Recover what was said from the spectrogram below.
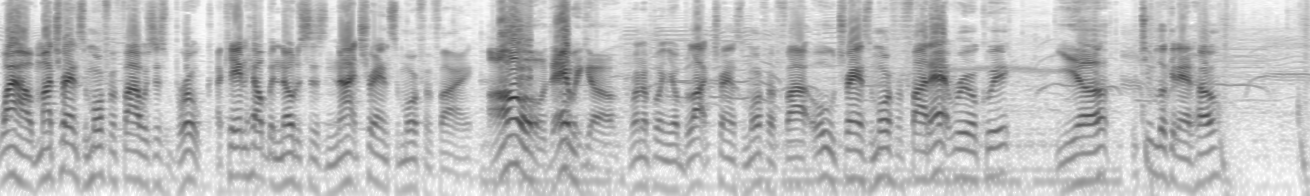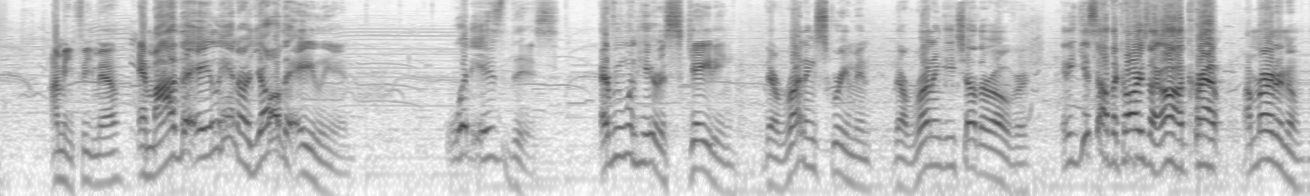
wow. My transmorphify was just broke. I can't help but notice it's not transmorphifying. Oh, there we go. Run up on your block, transmorphify. Oh, transmorphify that real quick. Yeah. What you looking at, ho? I mean, female. Am I the alien or y'all the alien? What is this? Everyone here is skating. They're running, screaming. They're running each other over. And he gets out the car. He's like, oh, crap. I murdered him.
